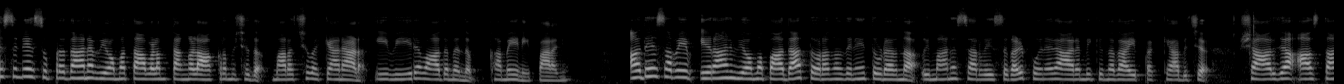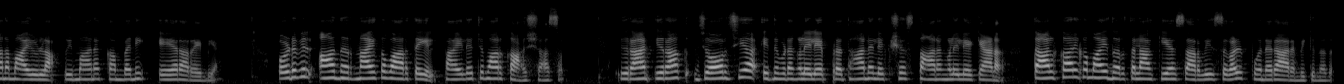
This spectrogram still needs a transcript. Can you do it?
എസിന്റെ സുപ്രധാന വ്യോമത്താവളം തങ്ങൾ ആക്രമിച്ചത് മറച്ചുവെക്കാനാണ് ഈ വീരവാദമെന്നും ഖമേനി പറഞ്ഞു. അതേസമയം ഇറാൻ വ്യോമപാത തുറന്നതിനെ തുടർന്ന് വിമാന സർവീസുകൾ പുനരാരംഭിക്കുന്നതായി പ്രഖ്യാപിച്ച് ഷാർജ ആസ്ഥാനമായുള്ള വിമാന കമ്പനി എയർ അറേബ്യ. ഒടുവിൽ ആ നിർണായക വാർത്തയിൽ പൈലറ്റുമാർക്ക് ആശ്വാസം. ഇറാൻ ഇറാഖ് ജോർജിയ എന്നിവിടങ്ങളിലെ പ്രധാന ലക്ഷ്യസ്ഥാനങ്ങളിലേക്കാണ് താൽക്കാലികമായി നിർത്തലാക്കിയ സർവീസുകൾ പുനരാരംഭിക്കുന്നത്.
